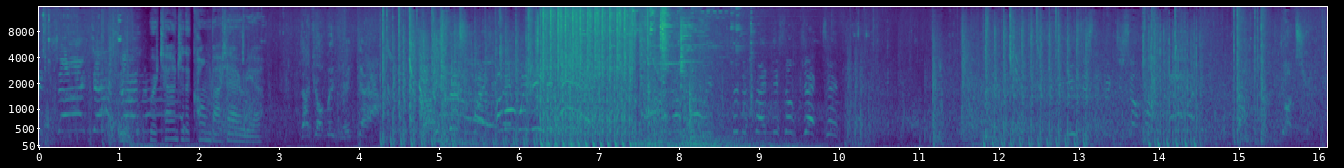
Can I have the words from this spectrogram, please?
Inside, Jackson! Return to the combat area. They got me pinned down! This way! Come on, we need it here! To defend this objective! Use this to pick yourself up! Gotcha!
